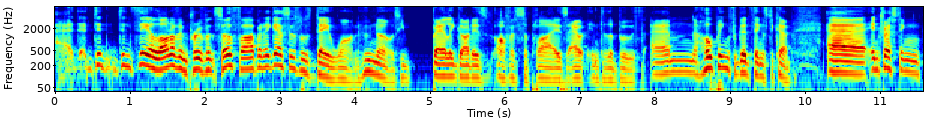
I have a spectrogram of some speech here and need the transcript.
Didn't didn't see a lot of improvement so far, but I guess this was day one. Who knows? He barely got his office supplies out into the booth. Um, hoping for good things to come. Uh, interesting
